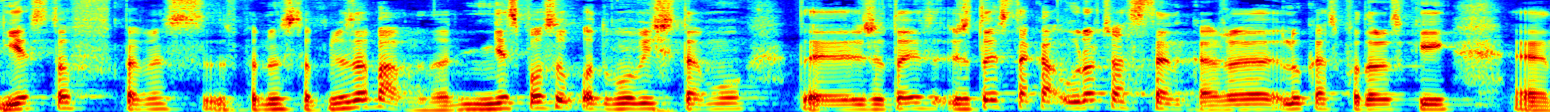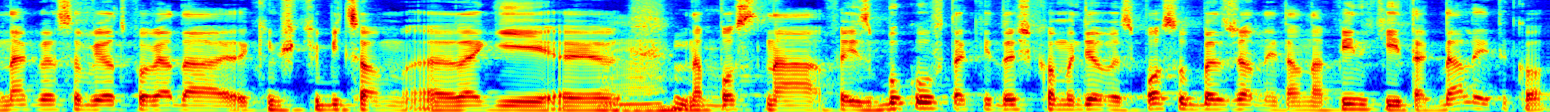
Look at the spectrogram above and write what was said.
jest to w pewnym, w pewnym stopniu zabawne. No, nie sposób odmówić temu, y, że to, jest, że to jest taka urocza scenka, że Lukas Podolski y, nagle sobie odpowiada jakimś kibicom Legii Mhm. na post na Facebooku w taki dość komediowy sposób, bez żadnej tam napinki i tak dalej, tylko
